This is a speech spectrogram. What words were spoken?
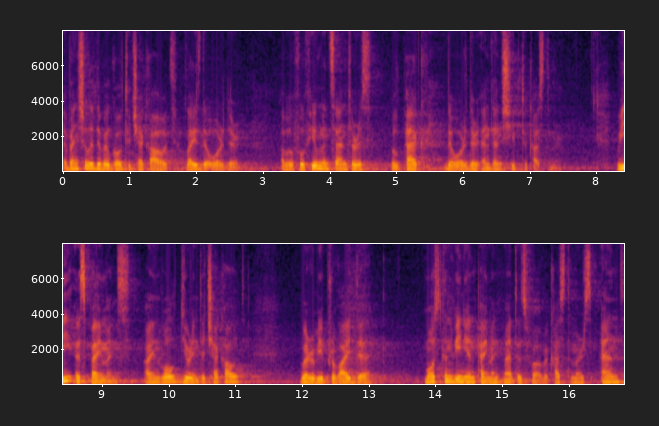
Eventually, they will go to checkout, place the order. Our fulfillment centers will pack the order and then ship to customer. We, as payments, are involved during the checkout, where we provide the most convenient payment methods for our customers. And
